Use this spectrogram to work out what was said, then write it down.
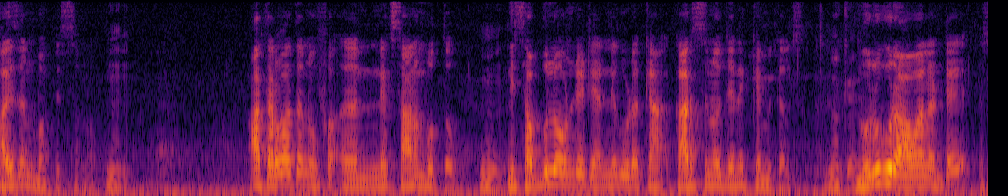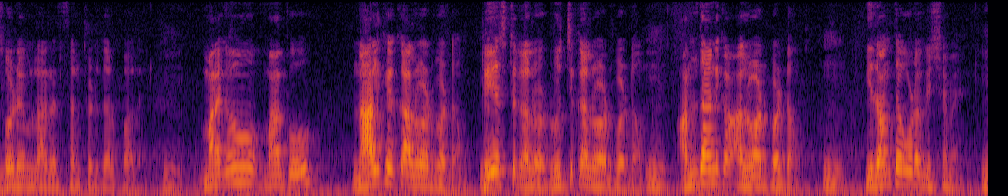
పాయిజన్ పంపిస్తున్నావు. ఆ తర్వాత నువ్వు నెక్స్ట్ స్నానం పోతావు. నీ సబ్బులో ఉండేటి అన్ని కూడా కార్సినోజెనిక్ కెమికల్స్. నురుగు రావాలంటే సోడియం లారెత్ సల్ఫేట్ కలపాలి. మనకు మనకు నాలుకకి అలవాటు పడ్డాం. టేస్ట్కి అలవాటు రుచికి అలవాటు పడ్డాం. అందానికి అలవాటు పడ్డాం. ఇదంతా కూడా విషయమే.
